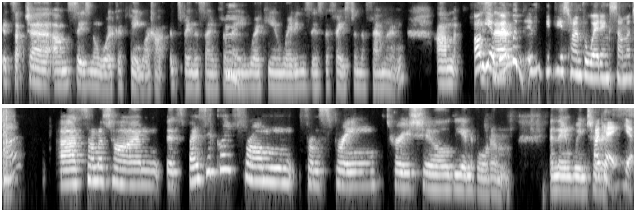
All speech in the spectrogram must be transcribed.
it's such a um, seasonal worker thing. Like I, it's been the same for me working in weddings. There's the feast and the famine. Um, Oh yeah, that- when would is the busiest time for weddings? Summertime. Uh, summertime. It's basically from from spring through till the end of autumn, and then winter. Okay, it's, yeah.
